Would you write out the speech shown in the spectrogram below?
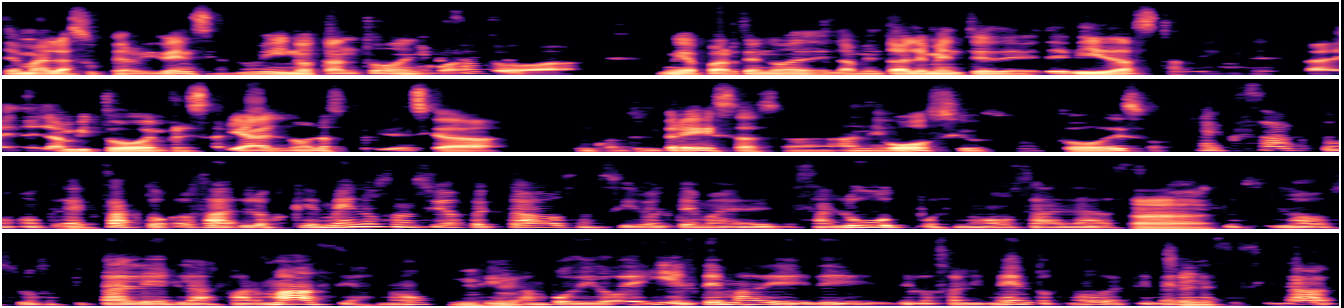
tema de la supervivencia, ¿no? Y no tanto en cuanto a, muy aparte, ¿no? lamentablemente de, vidas, también en el ámbito empresarial, ¿no? La supervivencia en cuanto a empresas, a, negocios, todo eso. Exacto, exacto. O sea, los que menos han sido afectados han sido el tema de salud, pues, ¿no? O sea, las, ah. los, los, hospitales, las farmacias, ¿no? Que han podido, eh, y el tema de, de, los alimentos, ¿no? De primera necesidad.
